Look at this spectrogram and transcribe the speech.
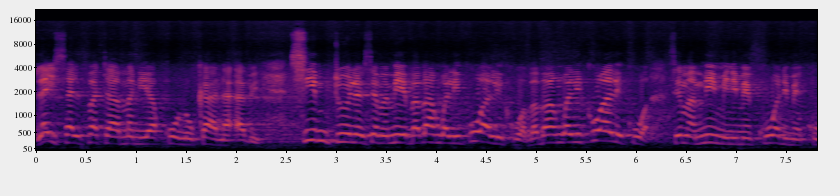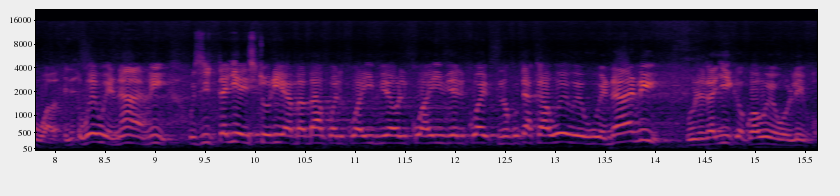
laisa alfata man yaqulu kana abi. Si mtu yule sema mimi babangu alikuwa alikuwa babangu alikuwa alikuwa, sema mimi nimekuwa nimekuwa. Wewe nani? Usitajie historia ya babako alikuwa hivi alikuwa hivi alikuwa hivi. Tunakutaka wewe uwe nani, unatajika kwa wewe ulivyo.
